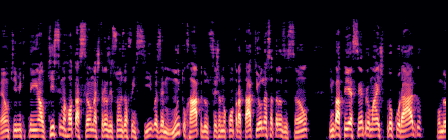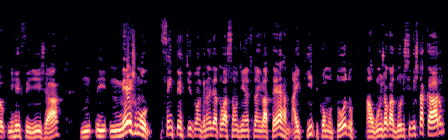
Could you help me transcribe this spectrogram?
É um time que tem altíssima rotação nas transições ofensivas, é muito rápido, seja no contra-ataque ou nessa transição. Mbappé é sempre o mais procurado, como eu me referi já. E mesmo sem ter tido uma grande atuação diante da Inglaterra, a equipe como um todo, alguns jogadores se destacaram,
